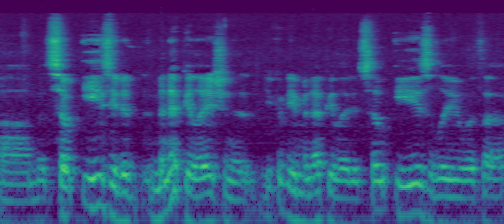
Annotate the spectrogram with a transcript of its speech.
Um, it's so easy to manipulation. You can be manipulated so easily with a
